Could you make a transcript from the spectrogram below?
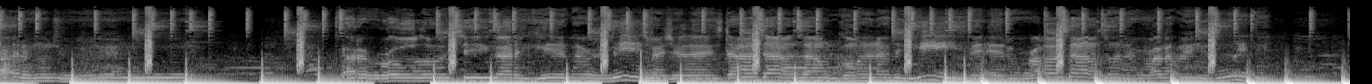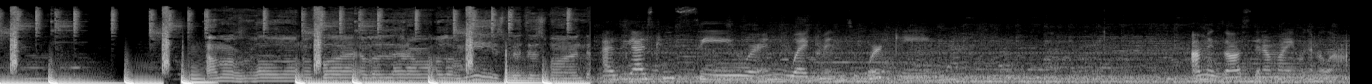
Riding 100 exhausted, I'm not even gonna lie.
